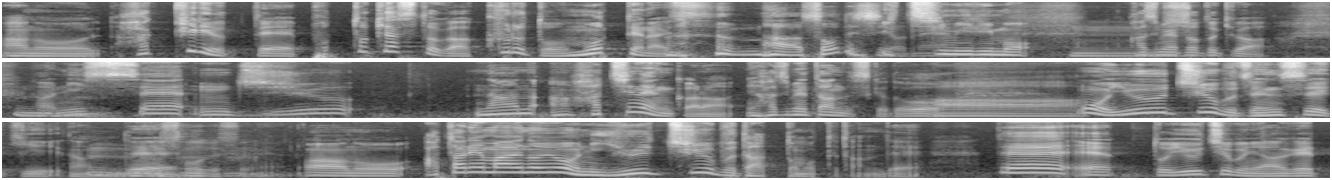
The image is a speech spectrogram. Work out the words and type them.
あのはっきり言ってポッドキャストが来ると思ってないです。まあそうですよね。1ミリもうん。始めた時は、うん。あ2017あ8年から始めたんですけどもう YouTube 全盛期なんで、そうですよね。あの当たり前のように YouTube だと思ってたんでで、えっと、YouTube に上げ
